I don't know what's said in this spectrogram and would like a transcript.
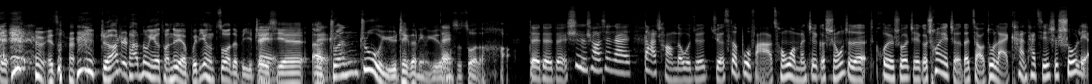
对，没错，主要是他弄一个团队也不一定做的比这些呃专注于这个领域的公司做得好。对对对。事实上，现在大厂的我觉得决策步伐，从我们这个使用者的或者说这个创业者的角度来看，它其实是收敛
